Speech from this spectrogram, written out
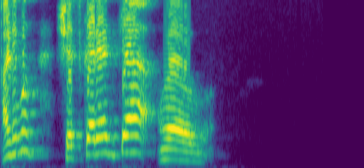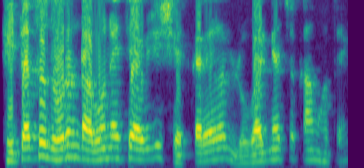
आणि मग शेतकऱ्यांच्या हिताचं धोरण राबवण्याच्या ऐवजी शेतकऱ्याला लुबाडण्याचं काम होत आहे.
